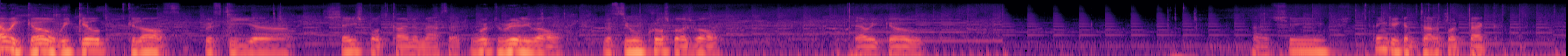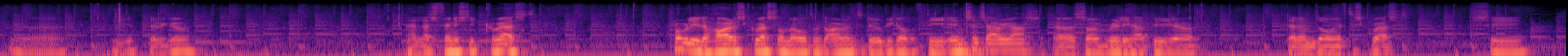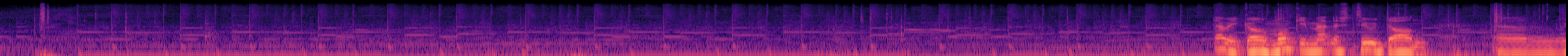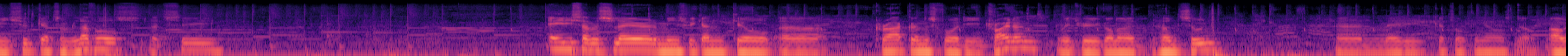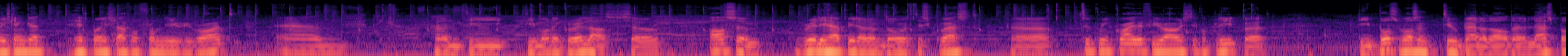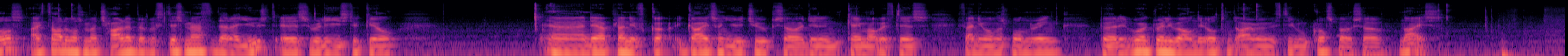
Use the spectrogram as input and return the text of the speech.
There we go, we killed Glough with the uh, safe spot kind of method. Worked really well with the crossbow as well. There we go. Let's see. I think we can teleport back. Uh, yep, there we go. And let's finish the quest. Probably the hardest quest on the Ultimate Iron to do because of the instance areas. Uh, so I'm really happy uh, that I'm done with this quest. See. There we go, Monkey Madness 2 done. And we should get some levels, let's see. 87 Slayer, that means we can kill uh, Krakens for the Trident, which we're gonna hunt soon. And maybe get something else, no. Oh, we can get hit points level from the reward and hunt the demonic gorillas, so awesome. Really happy that I'm done with this quest. Uh, took me quite a few hours to complete, but the boss wasn't too bad at all, the last boss. I thought it was much harder, but with this method that I used, it is really easy to kill. Uh, and there are plenty of gu guides on YouTube, so I didn't came up with this, if anyone was wondering. But it worked really well on the Ultimate Iron with the rune crossbow, so nice.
